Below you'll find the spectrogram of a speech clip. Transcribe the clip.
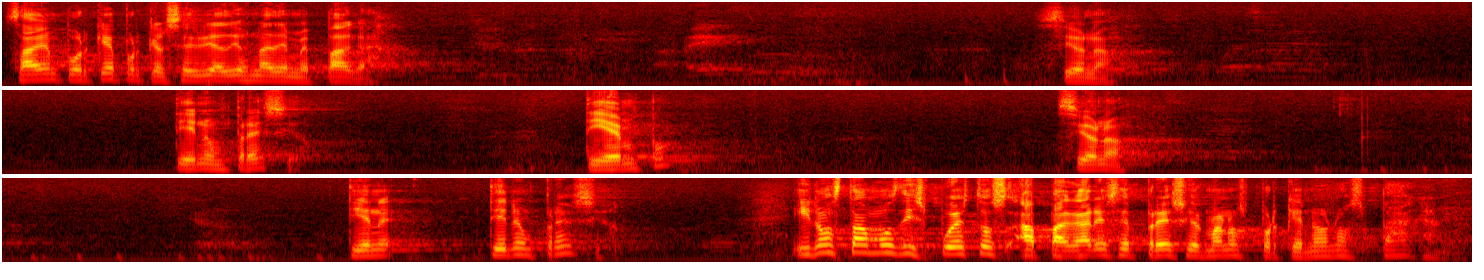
¿Saben por qué? Porque el servir a Dios nadie me paga. ¿Sí o no? Tiene un precio. Tiempo. ¿Sí o no? Tiene, tiene un precio. Y no estamos dispuestos a pagar ese precio, hermanos, porque no nos pagan.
